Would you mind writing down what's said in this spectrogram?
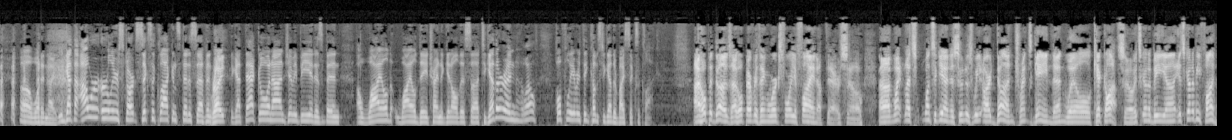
oh, what a night! We got the hour earlier start, six o'clock instead of seven. Right. We got that going on, Jimmy B. It has been a wild, wild day trying to get all this uh, together, and well, hopefully everything comes together by six o'clock. I hope it does. I hope everything works for you fine up there. So, uh, let's once again, as soon as we are done, Trent's game then will kick off. So it's going to be uh, it's going to be fun.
